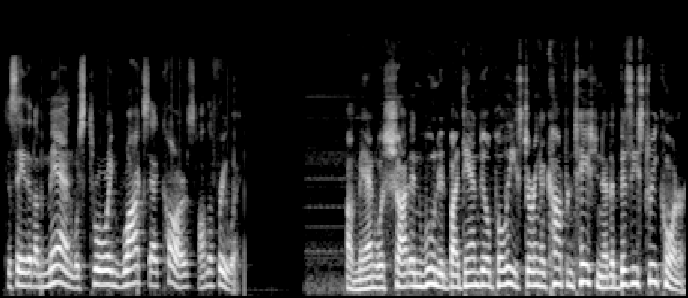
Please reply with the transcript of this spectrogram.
to say that a man was throwing rocks at cars on the freeway. A man was shot and wounded by Danville police during a confrontation at a busy street corner.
